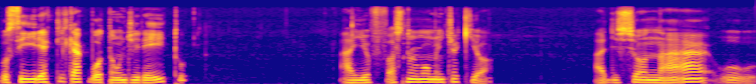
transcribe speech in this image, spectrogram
você iria clicar com o botão direito. Aí eu faço normalmente aqui, ó. Adicionar o,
